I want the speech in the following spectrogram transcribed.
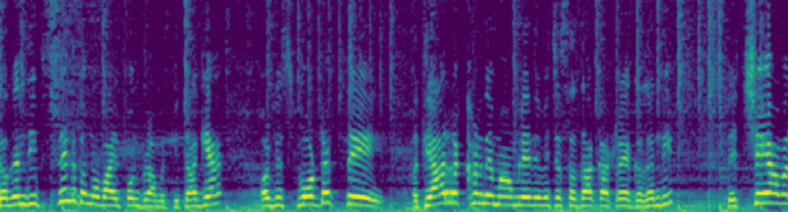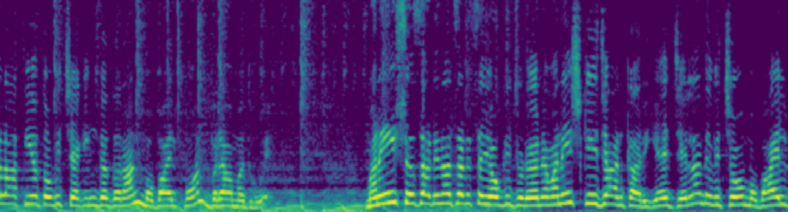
ਗਗਨਦੀਪ ਸਿੰਘ ਤੋਂ ਮੋਬਾਈਲ ਫੋਨ ਬਰਾਮਦ ਕੀਤਾ ਗਿਆ ਔਰ ਵਿਸਫੋਟਕ ਤੇ ਹਥਿਆਰ ਰੱਖਣ ਦੇ ਮਾਮਲੇ ਦੇ ਵਿੱਚ ਸਜ਼ਾ ਕੱਟ ਰਿਹਾ ਗਗਨਦੀਪ। ਤੇ 6 ਹਵਾਲਾਤੀਆਂ ਤੋਂ ਵੀ ਚੈਕਿੰਗ ਦੇ ਦੌਰਾਨ ਮੋਬਾਈਲ ਫੋਨ ਬਰਾਮਦ ਹੋਏ। ਮਨੀਸ਼, ਸਾਡੇ ਨਾਲ ਸਾਡੇ ਸਹਿਯੋਗੀ ਜੁੜੇ ਹੋਏ ਨੇ। ਮਨੀਸ਼, ਕੀ ਜਾਣਕਾਰੀ ਹੈ? ਜੇਲ੍ਹਾਂ ਦੇ ਵਿੱਚੋਂ ਮੋਬਾਈਲ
